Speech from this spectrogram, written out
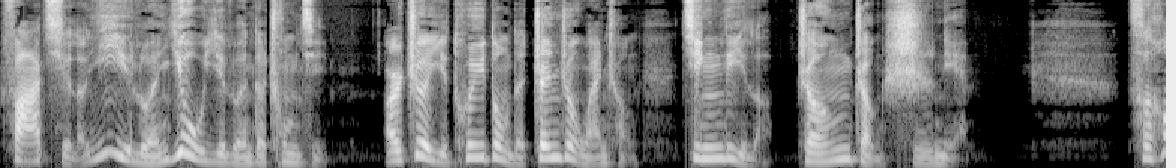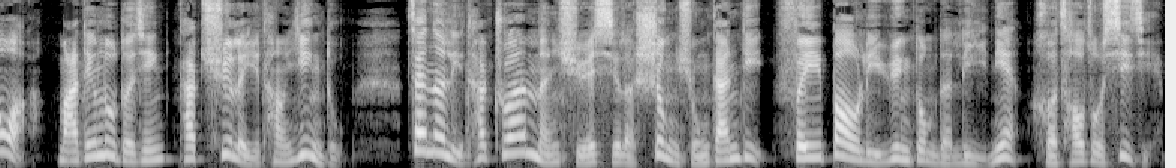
发起了一轮又一轮的冲击，而这一推动的真正完成，经历了整整十年。此后啊，马丁·路德·金他去了一趟印度，在那里他专门学习了圣雄甘地非暴力运动的理念和操作细节。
